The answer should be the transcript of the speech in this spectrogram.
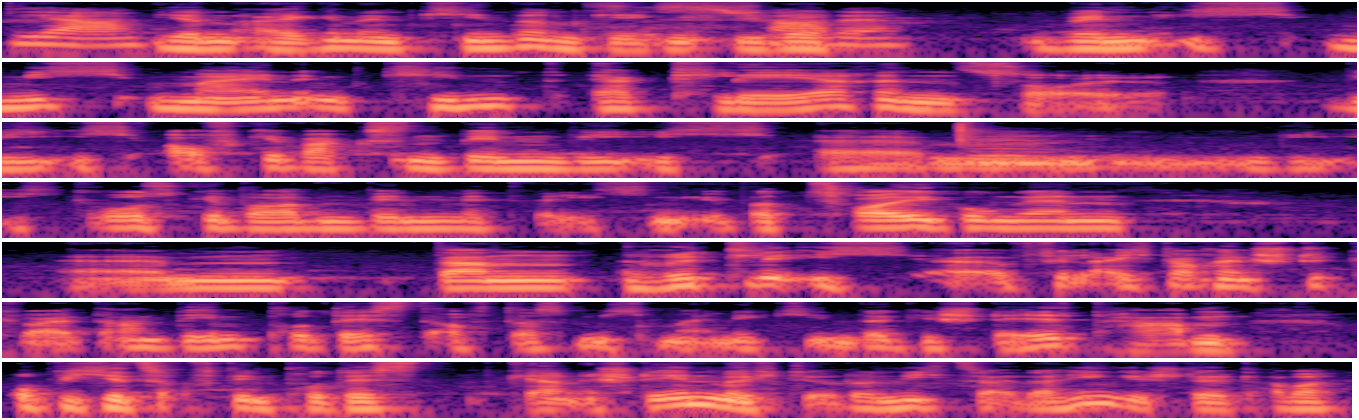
ja, ihren eigenen Kindern das gegenüber wenn ich mich meinem Kind erklären soll, wie ich aufgewachsen bin, wie ich, ähm, Mhm. wie ich groß geworden bin, mit welchen Überzeugungen, ähm, dann rüttle ich äh, vielleicht auch ein Stück weit an dem Podest, auf das mich meine Kinder gestellt haben. Ob ich jetzt auf dem Podest gerne stehen möchte oder nicht, sei dahingestellt. Aber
